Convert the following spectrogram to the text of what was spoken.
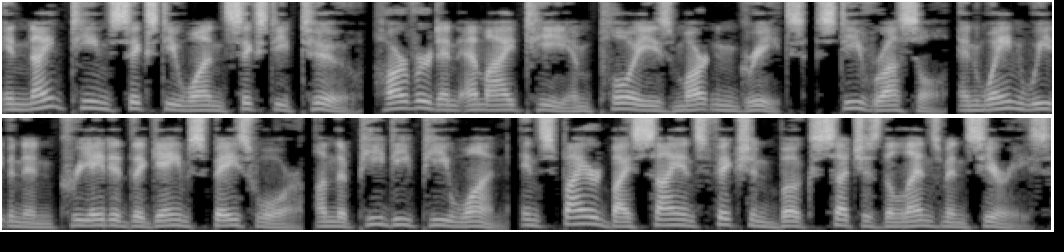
In 1961–62, Harvard and MIT employees Martin Graetz, Steve Russell, and Wayne Wiitanen created the game Spacewar, on the PDP-1, inspired by science fiction books such as the Lensman series.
